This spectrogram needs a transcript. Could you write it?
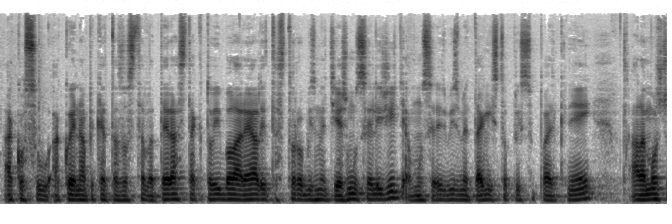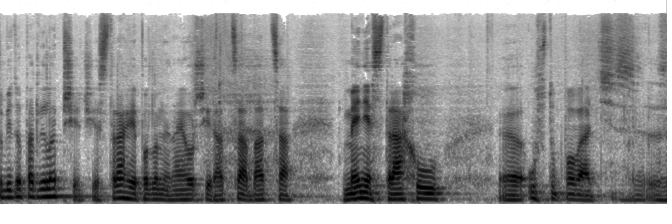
ako, sú, ako je napríklad tá zostava teraz, tak to by bola realita, s ktorou by sme tiež museli žiť a museli by sme takisto pristúpať k nej, ale možno by dopadli lepšie. Čiže strach je podľa mňa najhorší radca a sa v mene strachu e, ustupovať z, z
